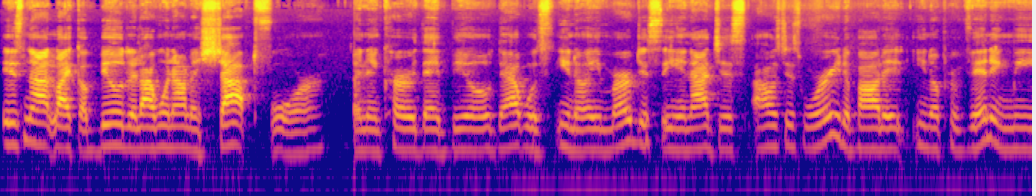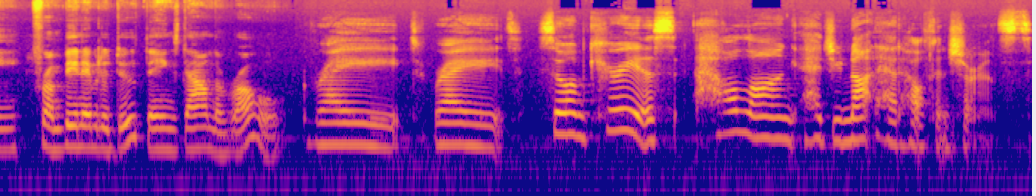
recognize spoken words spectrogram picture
It's not like a bill that I went out and shopped for and incurred that bill that was you know emergency. And i just i was just worried about it you know preventing me from being able to do things down the road. Right right. So i'm curious how long had you not had health insurance?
